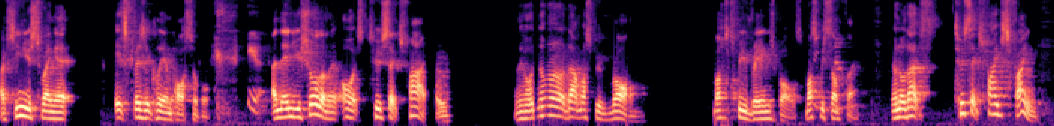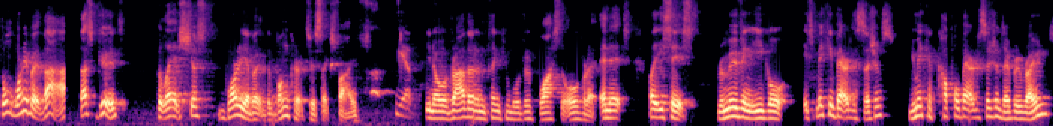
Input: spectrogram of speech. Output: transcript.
I've seen you swing it. It's physically impossible. Yeah. And then you show them, like, oh, it's 265. And they go, no, no, no, that must be wrong. Must be range balls. Must be something. No, no, that's 265's fine. Don't worry about that that's good, but let's just worry about the bunker at 265. Yep. You know, rather than thinking we'll just blast it over it. And it's, like you say, it's removing ego, it's making better decisions. You make a couple better decisions every round,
